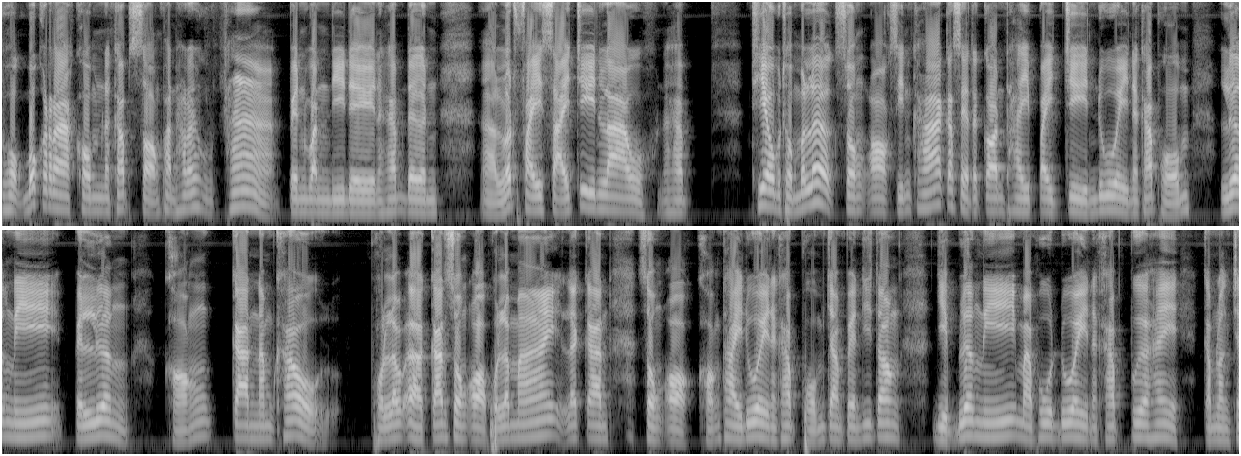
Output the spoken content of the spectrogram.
26มกราคมนะครับ2565 เป็นวันดีเดย์นะครับเดินรถไฟสายจีนลาวนะครับเที่ยวปฐมฤกษ์ส่งออกสินค้าเกษตรกรไทยไปจีนด้วยนะครับผมเรื่องนี้เป็นเรื่องของ การนำเข้าผลการส่งออกผลไม้และการส่งออกของไทยด้วยนะครับ ผมจำเป็นที่ต้องหยิบเรื่องนี้มาพูดด้วยนะครับ เพื่อให้กำลังใจ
